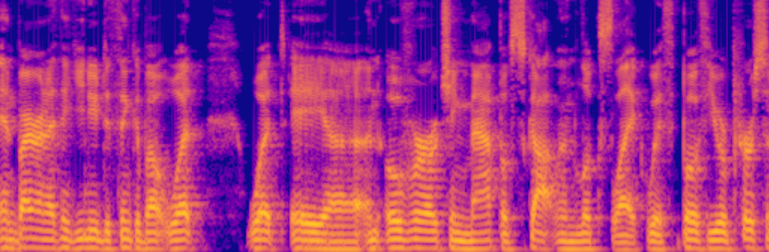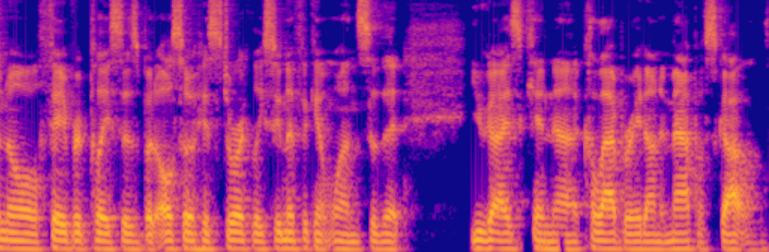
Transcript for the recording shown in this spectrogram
and Byron, I think you need to think about what what a uh, an overarching map of Scotland looks like, with both your personal favorite places, but also historically significant ones, so that you guys can uh, collaborate on a map of Scotland.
